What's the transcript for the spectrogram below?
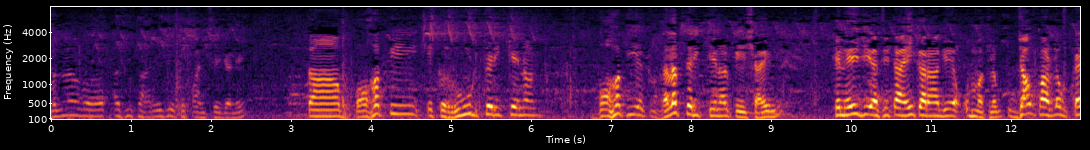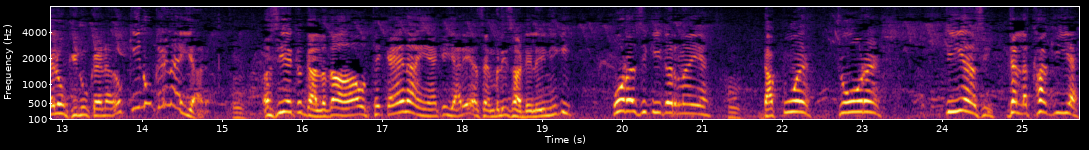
ਮਤਲਬ ਅਸੀਂ ਸਾਰੇ ਜੀ ਉੱਥੇ ਪੰਜ ਛੇ ਜਣੇ ਤਾਂ ਬਹੁਤ ਹੀ ਇੱਕ ਰੂਡ ਤਰੀਕੇ ਨਾਲ ਬਹੁਤ ਹੀ ਇੱਕ ਗਲਤ ਤਰੀਕੇ ਨਾਲ ਪੇਸ਼ ਆਏ ਨੇ। ਕਿ ਨਹੀਂ ਜੀ ਅਸੀਂ ਤਾਂ ਐਂ ਕਰਾਂਗੇ ਉਹ ਮਤਲਬ ਜਾਓ ਕਰ ਲਓ ਕਹਿ ਲਓ ਕਿਹਨੂੰ ਕਹਿਣਾ ਉਹ ਕਿਹਨੂੰ ਕਹਿਣਾ ਯਾਰ? ਅਸੀਂ ਇੱਕ ਗੱਲ ਦਾ ਉੱਥੇ ਕਹਿਣ ਆਏ ਆ ਕਿ ਯਾਰ ਇਹ ਅਸੈਂਬਲੀ ਸਾਡੇ ਲਈ ਨਹੀਂ ਗੀ। ਹੋਰ ਅਸੀਂ ਕੀ ਕਰਨਾ ਹੈ? ਡਾਕੂ ਹੈ ਚੋਰ ਹੈ ਕੀ ਹੈ ਅਸੀਂ? ਜਾਂ ਲੱਖਾ ਕੀ ਹੈ?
